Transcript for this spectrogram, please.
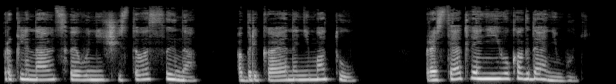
проклинают своего нечистого сына, обрекая на немоту. Простят ли они его когда-нибудь?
